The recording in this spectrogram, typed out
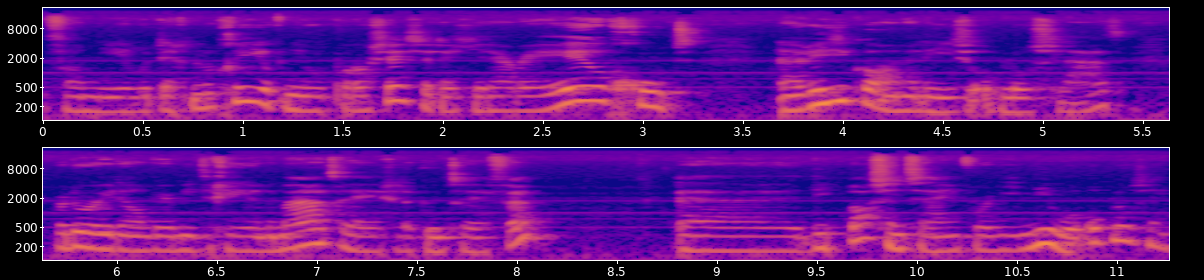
van nieuwe technologie of nieuwe processen, dat je daar weer heel goed een risicoanalyse op loslaat. Waardoor je dan weer mitigerende maatregelen kunt treffen. Uh, die passend zijn voor die nieuwe oplossing.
